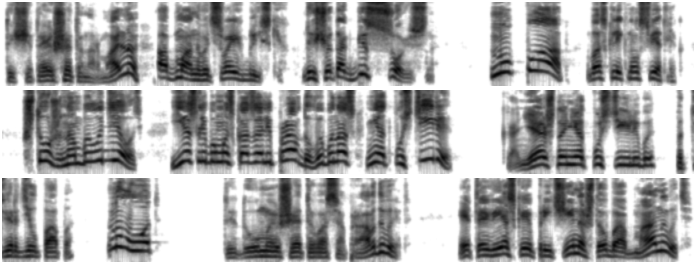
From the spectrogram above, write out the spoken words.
Ты считаешь это нормально — обманывать своих близких? Да еще так бессовестно. «Ну, пап!» — воскликнул Светлик. «Что же нам было делать? Если бы мы сказали правду, вы бы нас не отпустили?» «Конечно, не отпустили бы», — подтвердил папа. «Ну вот». «Ты думаешь, это вас оправдывает? Это веская причина, чтобы обманывать?»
